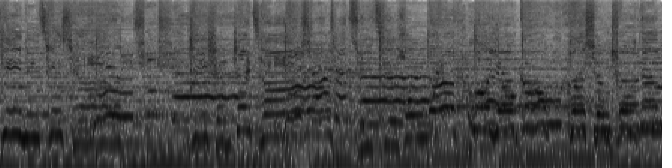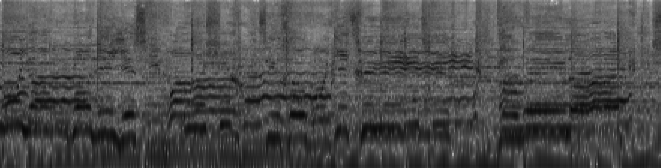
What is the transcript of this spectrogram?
一缕清香，一生珍藏。橘子红了，我要勾画乡愁的模样。若你也喜欢，请和我一起把未来写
